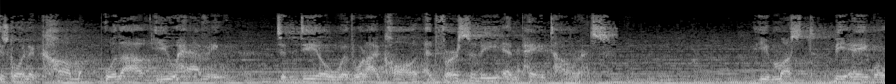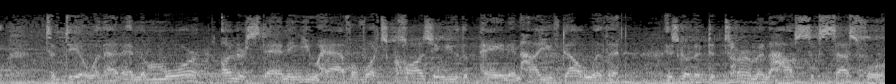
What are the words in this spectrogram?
is going to come without you having to deal with what I call adversity and pain tolerance. You must be able to deal with that. And the more understanding you have of what's causing you the pain and how you've dealt with it, is going to determine how successful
